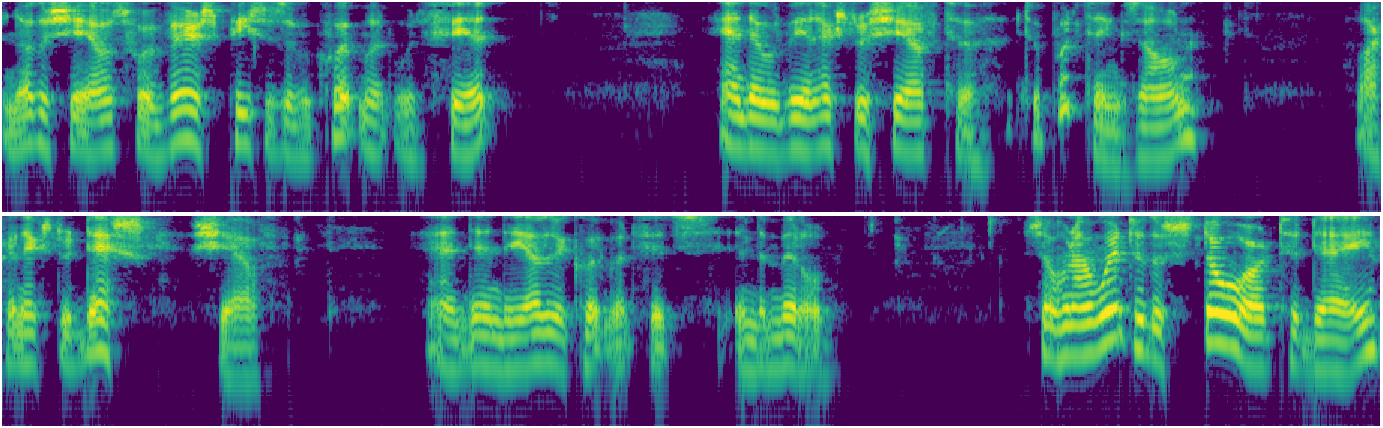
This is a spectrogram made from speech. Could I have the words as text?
and other shelves where various pieces of equipment would fit, and there would be an extra shelf to, to put things on, like an extra desk shelf. And then the other equipment fits in the middle. So when I went to the store today,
